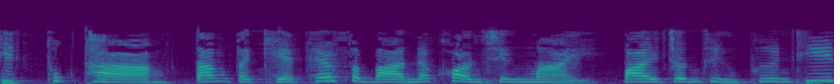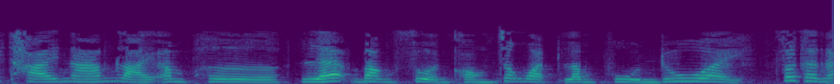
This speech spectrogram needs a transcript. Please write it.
ทิศทุกทาง ตั้งแต่เขตเทศบาลนครเชียงใหม่ ไปจนถึงพื้นที่ท้ายน้ำหลายอำเภอ และบางส่วนของจังหวัดลำพูนด้วย สถาน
